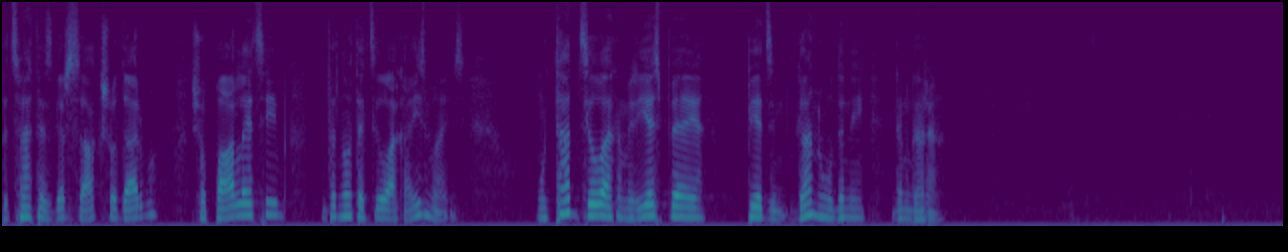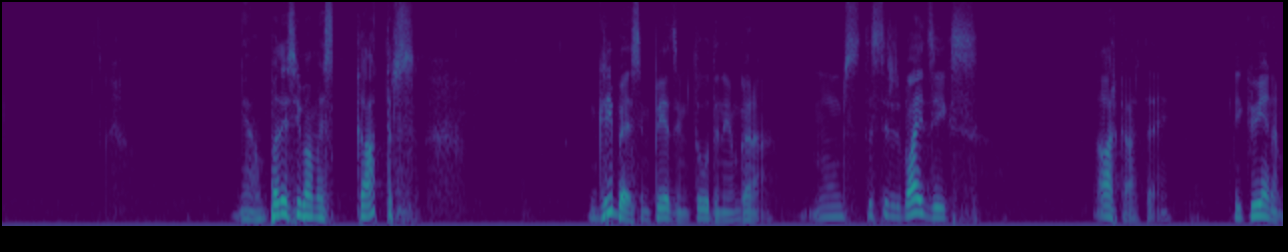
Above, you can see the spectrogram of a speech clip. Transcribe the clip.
tad svētais gars sāk šo darbu, šo pārliecību, un tad notiek cilvēkā izmaiņas. Un tad cilvēkam ir iespēja piedzimt gan ūdenī, gan garā. Jā, un patiesībā mēs katrs gribēsim piedzimt ūdenī un garā. Mums tas ir vajadzīgs ārkārtēji, ikvienam.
